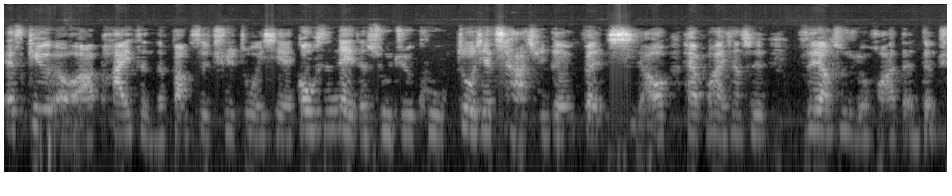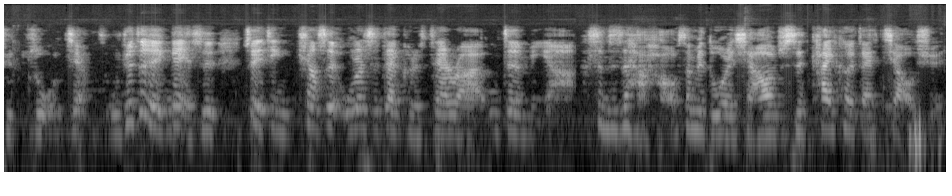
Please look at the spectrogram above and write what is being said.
SQL 啊、Python 的方式去做一些公司内的数据库，做一些查询跟分析，然后还有包含像是资料数据化等等去做这样子。我觉得这个应该也是最近像是无论是在 Coursera、乌正明啊，甚至是好好上面多人想要就是开课在教学。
